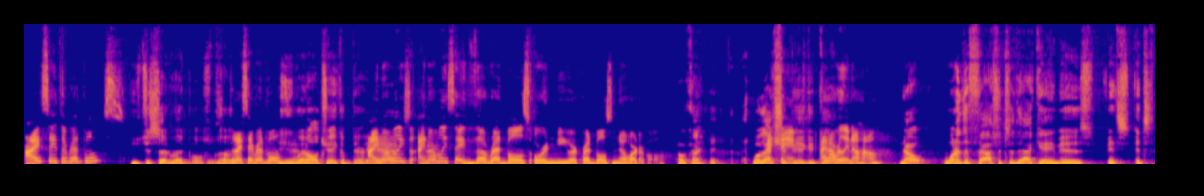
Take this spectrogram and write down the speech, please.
I say the Red Bulls. You just said Red Bulls. without- Did I say Red Bulls? You went all Jacob there. I normally I normally say the Red Bulls or New York Red Bulls no article. Okay. Well, that I should think. be a good game. I don't really know how. Now, one of the facets of that game is it's it's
